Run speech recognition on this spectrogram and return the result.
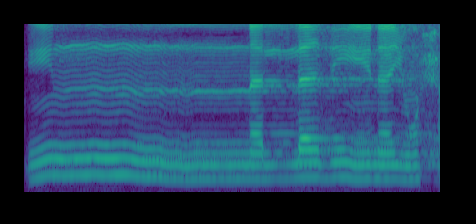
innal ladhina yuhadduna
